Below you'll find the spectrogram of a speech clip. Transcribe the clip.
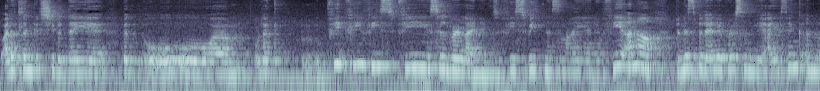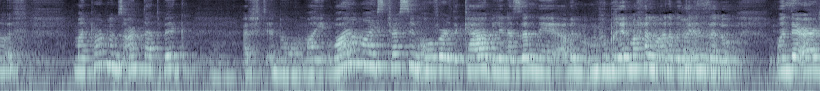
وقالت لهم كل شيء بدها اياه ولك في في في في silver linings وفي sweetness معينه وفي أنا بالنسبة لي personally I think انه if my problems aren't that big عرفت انه my why am I stressing over the cab اللي نزلني قبل بغير محل ما أنا بدي انزله when there are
